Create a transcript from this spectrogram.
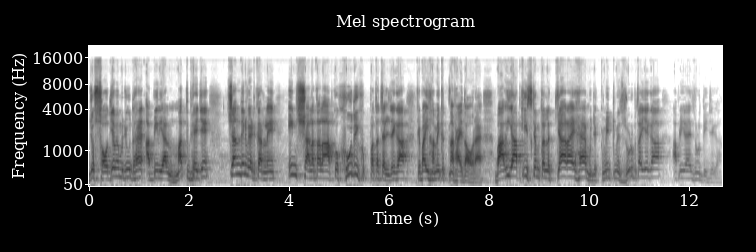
जो सऊदिया में मौजूद है अभी रियाल मत भेजें, चंद दिन वेट कर लें इन ताला आपको खुद ही पता चल जाएगा कि भाई हमें कितना फ़ायदा हो रहा है। बाकी आपकी इसके मतलब क्या राय है, मुझे कमेंट में ज़रूर बताइएगा, अपनी राय ज़रूर दीजिएगा।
